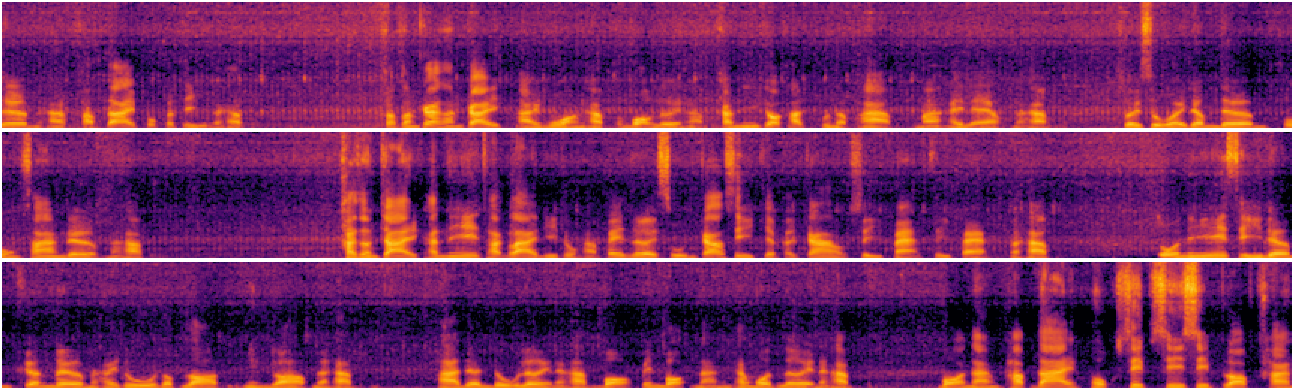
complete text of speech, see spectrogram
เดิมๆนะครับ ขับได้ปกตินะครับขับทางใกล้ทางไกลหายห่วงนะครับ ผมบอกเลยนะครับคันนี้ก็คัดคุณภาพมาให้แล้วนะครับ สวยๆเดิมๆโครงสร้างเดิมนะครับใครสนใจคันนี้ทักไลน์ดีโทรหาเป้เลย 0947894848 นะครับ ตัวนี้สีเดิมเครื่องเดิมให้ดูรอบๆอีกหนึ่งรอบนะครับ พาเดินดูเลยนะครับ เบาะเป็นเบาะหนังทั้งหมดเลยนะครับ บาะหนังพับได้ 60-40 รอบคัน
